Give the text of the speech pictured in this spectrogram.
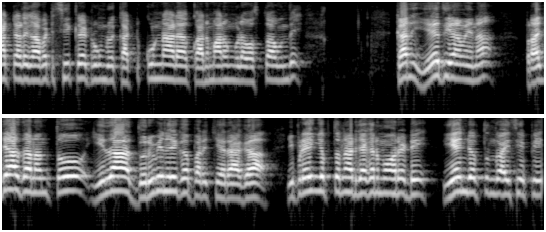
మాట్లాడు కాబట్టి సీక్రెట్ రూమ్లో కట్టుకున్నాడు ఒక అనుమానం కూడా వస్తూ ఉంది. కానీ ఏది ఏమైనా ప్రజాధనంతో ఇలా దుర్వినియోగపరిచేరాగా ఇప్పుడు ఏం చెప్తున్నాడు జగన్మోహన్ రెడ్డి? ఏం చెప్తుంది వైసీపీ?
